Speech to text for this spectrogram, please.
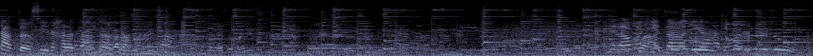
สาบเต๋อซีนะคะเราต้องกินกับมันนะคะเดี๋ยวเรามาขี่จามาดีกันค่ะทุกคน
